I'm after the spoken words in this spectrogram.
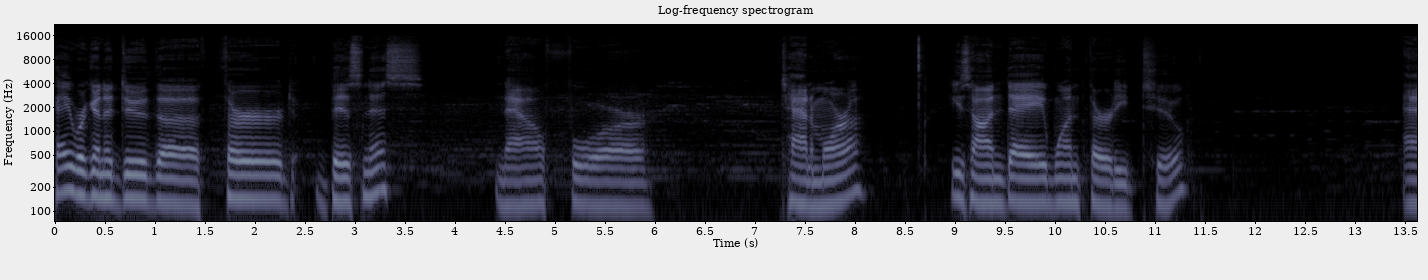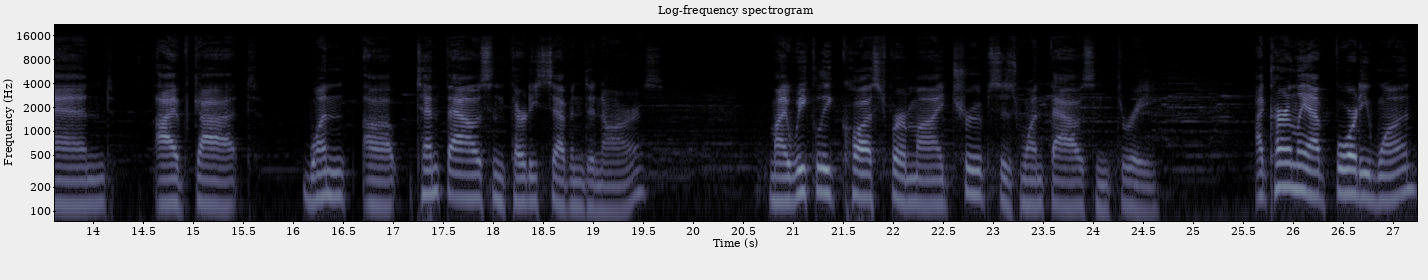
Okay, we're going to do the third business now for Tanimura. He's on day 132. And I've got one uh, 10,037 dinars. My weekly cost for my troops is 1,003. I currently have 41.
